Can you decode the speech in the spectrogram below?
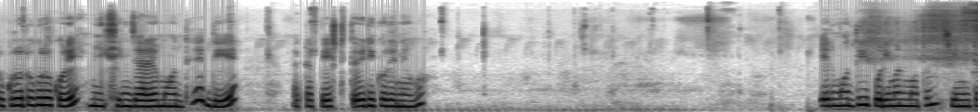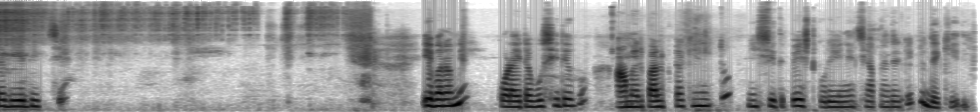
টুকরো টুকরো করে মিক্সিং জারের মধ্যে দিয়ে একটা পেস্ট তৈরি করে নেব। এর মধ্যেই পরিমাণ মতন চিনিটা দিয়ে দিচ্ছি। এবার আমি কড়াইটা বসিয়ে দেব। আমের পাল্পটা কিন্তু মিক্সিতে পেস্ট করে এনেছি, আপনাদেরকে একটু দেখিয়ে দিই।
